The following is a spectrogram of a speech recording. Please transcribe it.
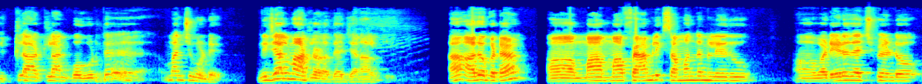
ఇట్లా అట్లా అని పొగిడితే మంచిగా ఉండేది. నిజాలు మాట్లాడద్దు జనాలకి. ఆ, అదొకట. మా మా ఫ్యామిలీకి సంబంధం లేదు. వాడు ఏడ చచ్చిపోయిండో.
